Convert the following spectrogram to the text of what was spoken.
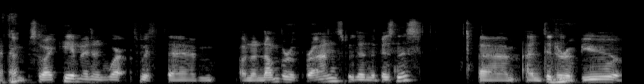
Okay. Um, so I came in and worked with them on a number of brands within the business um, and did mm-hmm. a review of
